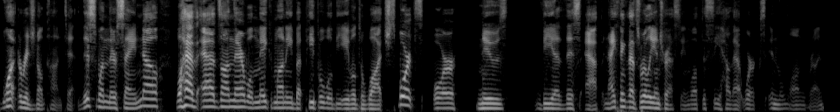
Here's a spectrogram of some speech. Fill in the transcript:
want original content. This one they're saying, no, we'll have ads on there, we'll make money, but people will be able to watch sports or news via this app. And I think that's really interesting. We'll have to see how that works in the long run.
